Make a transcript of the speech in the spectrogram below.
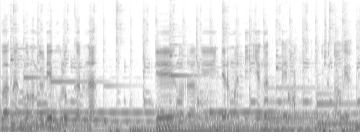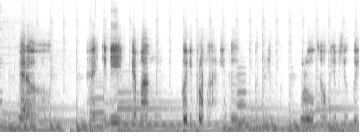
gua nggak gue manggil dia bulu karena dia orangnya jarang mandi iya nggak eh apa gue so tahu ya Enggak dong. Nah, jadi emang gue di perumahan itu dipanggilnya dulu sama bocah-bocah gue.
